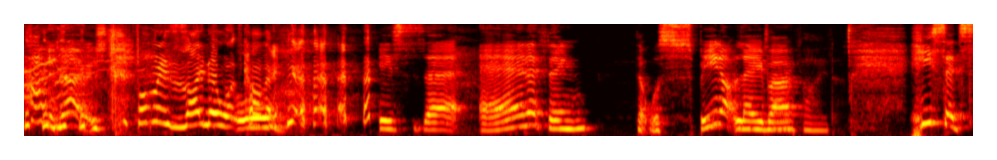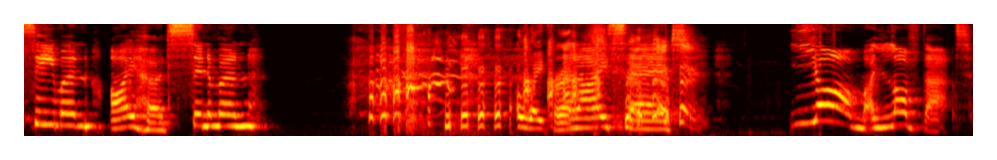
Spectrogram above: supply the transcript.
I don't know. Problem is, is I know what's coming. Is there anything that will speed up labour? He said semen. I heard cinnamon. oh, wait for it. And. I said, Yum! I love that.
